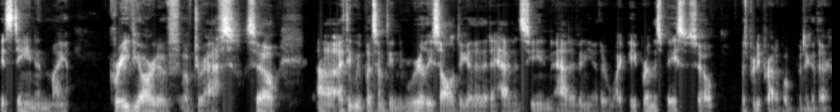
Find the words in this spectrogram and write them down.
it staying in my graveyard of, of drafts. So uh, I think we put something really solid together that I haven't seen out of any other white paper in the space. So I was pretty proud of what we put together.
